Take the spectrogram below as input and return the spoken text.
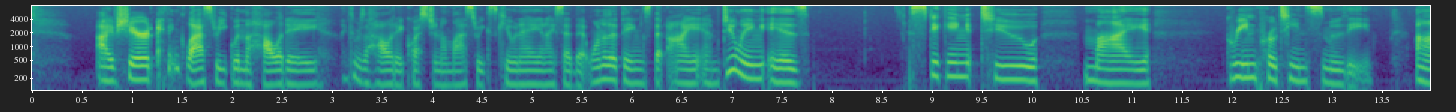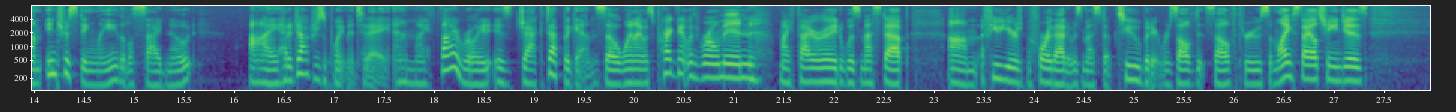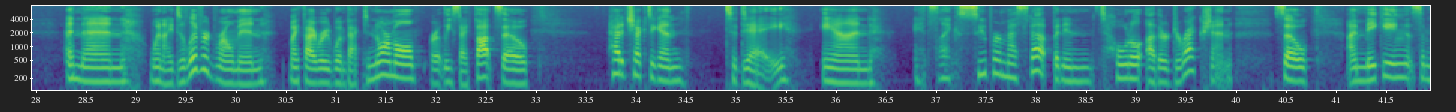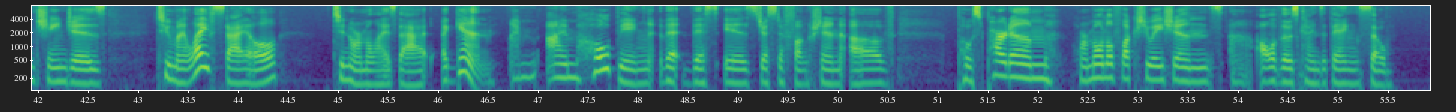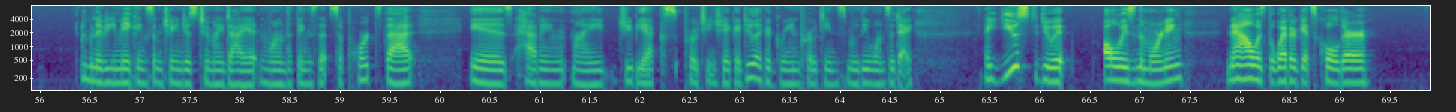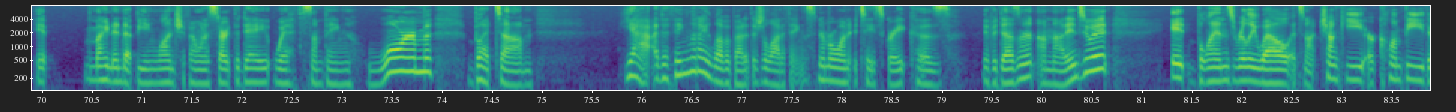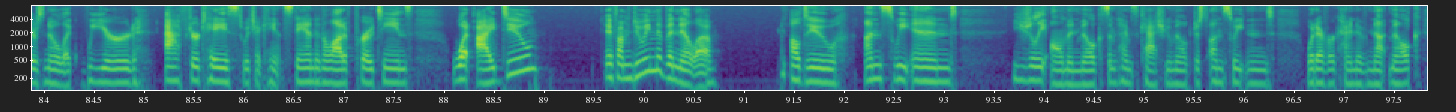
I've shared, I think last week when the holiday, I think there was a holiday question on last week's Q&A and I said that one of the things that I am doing is sticking to my green protein smoothie. Um, interestingly, little side note, I had a doctor's appointment today and my thyroid is jacked up again. So when I was pregnant with Roman, my thyroid was messed up. Um, a few years before that, it was messed up too, but it resolved itself through some lifestyle changes. And then when I delivered Roman, my thyroid went back to normal, or at least I thought so. Had it checked again today, and it's like super messed up, but in total other direction. So I'm making some changes to my lifestyle to normalize that again. I'm I'm hoping that this is just a function of postpartum, hormonal fluctuations, uh, all of those kinds of things. So I'm going to be making some changes to my diet. And one of the things that supports that is having my GBX protein shake. I do like a green protein smoothie once a day. I used to do it always in the morning. Now, as the weather gets colder, it might end up being lunch if I want to start the day with something warm. But um, yeah, the thing that I love about it, there's a lot of things. Number one, it tastes great because if it doesn't, I'm not into it. It blends really well. It's not chunky or clumpy. There's no like weird aftertaste, which I can't stand in a lot of proteins. What I do, if I'm doing the vanilla, I'll do unsweetened, usually almond milk, sometimes cashew milk, just unsweetened, whatever kind of nut milk.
